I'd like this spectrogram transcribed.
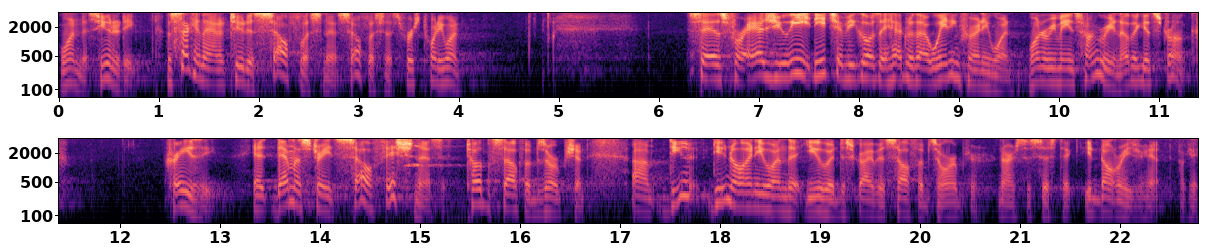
Oneness, unity. The second attitude is selflessness. Selflessness, verse 21 says, For as you eat, each of you goes ahead without waiting for anyone. One remains hungry, another gets drunk. Crazy. It demonstrates selfishness, total self absorption. Um, do, you, do you know anyone that you would describe as self absorbed or narcissistic? You don't raise your hand. Okay.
